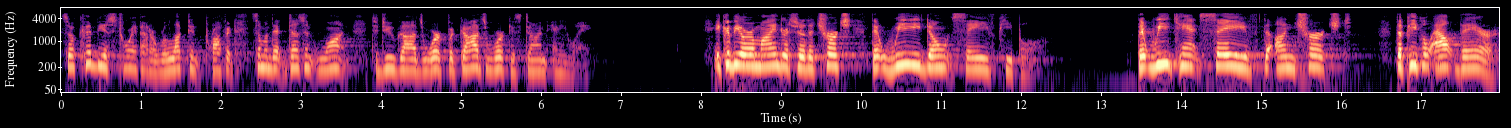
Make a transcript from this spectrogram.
So it could be a story about a reluctant prophet, someone that doesn't want to do God's work, but God's work is done anyway. It could be a reminder to the church that we don't save people, that we can't save the unchurched, the people out there.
